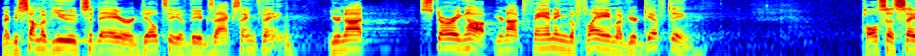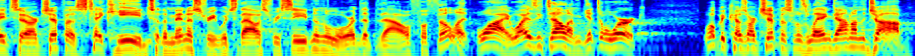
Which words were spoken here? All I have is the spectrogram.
Maybe some of you today are guilty of the exact same thing. You're not stirring up, you're not fanning the flame of your gifting. Paul says, Say to Archippus, Take heed to the ministry which thou hast received in the Lord, that thou fulfill it. Why? Why does he tell him, Get to work? Well, because Archippus was laying down on the job.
